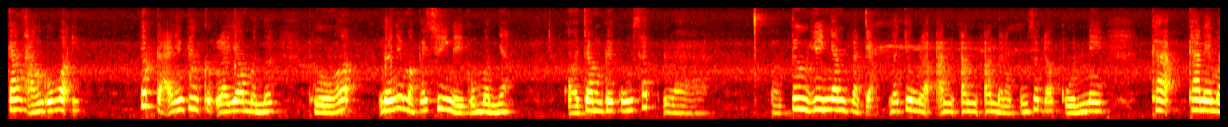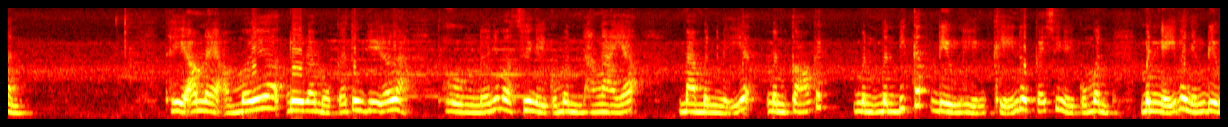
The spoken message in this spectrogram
căng thẳng cũng vậy. Tất cả những tiêu cực là do mình thôi. Thường á, nếu như mà cái suy nghĩ của mình nha, ở trong cái cuốn sách là uh, tư duy nhanh và chậm. Nói chung là anh anh anh mà đọc cuốn sách đó của Ne Kahneman. Thì ông này ông mới đưa ra một cái tư duy đó là thường nếu như mà suy nghĩ của mình hàng ngày á mà mình nghĩ á mình có cái mình mình biết cách điều khiển khiển được cái suy nghĩ của mình mình nghĩ về những điều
